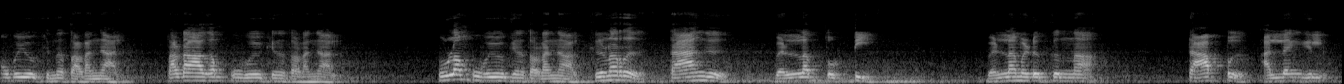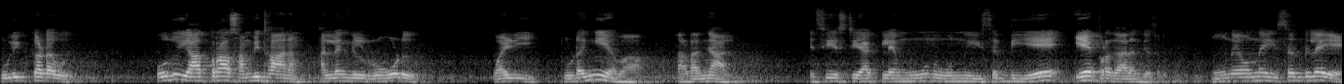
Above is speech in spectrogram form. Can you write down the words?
ഉപയോഗിക്കുന്ന തടഞ്ഞാൽ തടാകം ഉപയോഗിക്കുന്ന തടഞ്ഞാൽ കുളം ഉപയോഗിക്കുന്ന തടഞ്ഞാൽ കിണർ ടാങ്ക് വെള്ളത്തൊട്ടി വെള്ളമെടുക്കുന്ന ടാപ്പ് അല്ലെങ്കിൽ കുളിക്കടവ് പൊതുയാത്രാ സംവിധാനം അല്ലെങ്കിൽ റോഡ് വഴി തുടങ്ങിയവ തടഞ്ഞാൽ എസ് സി എസ് ടി ആക്ടിലെ മൂന്ന് ഒന്ന് ഇസഡ് എ എ പ്രകാരം കേസെടുക്കും. മൂന്ന് ഒന്ന് ഇസഡിലെ എ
